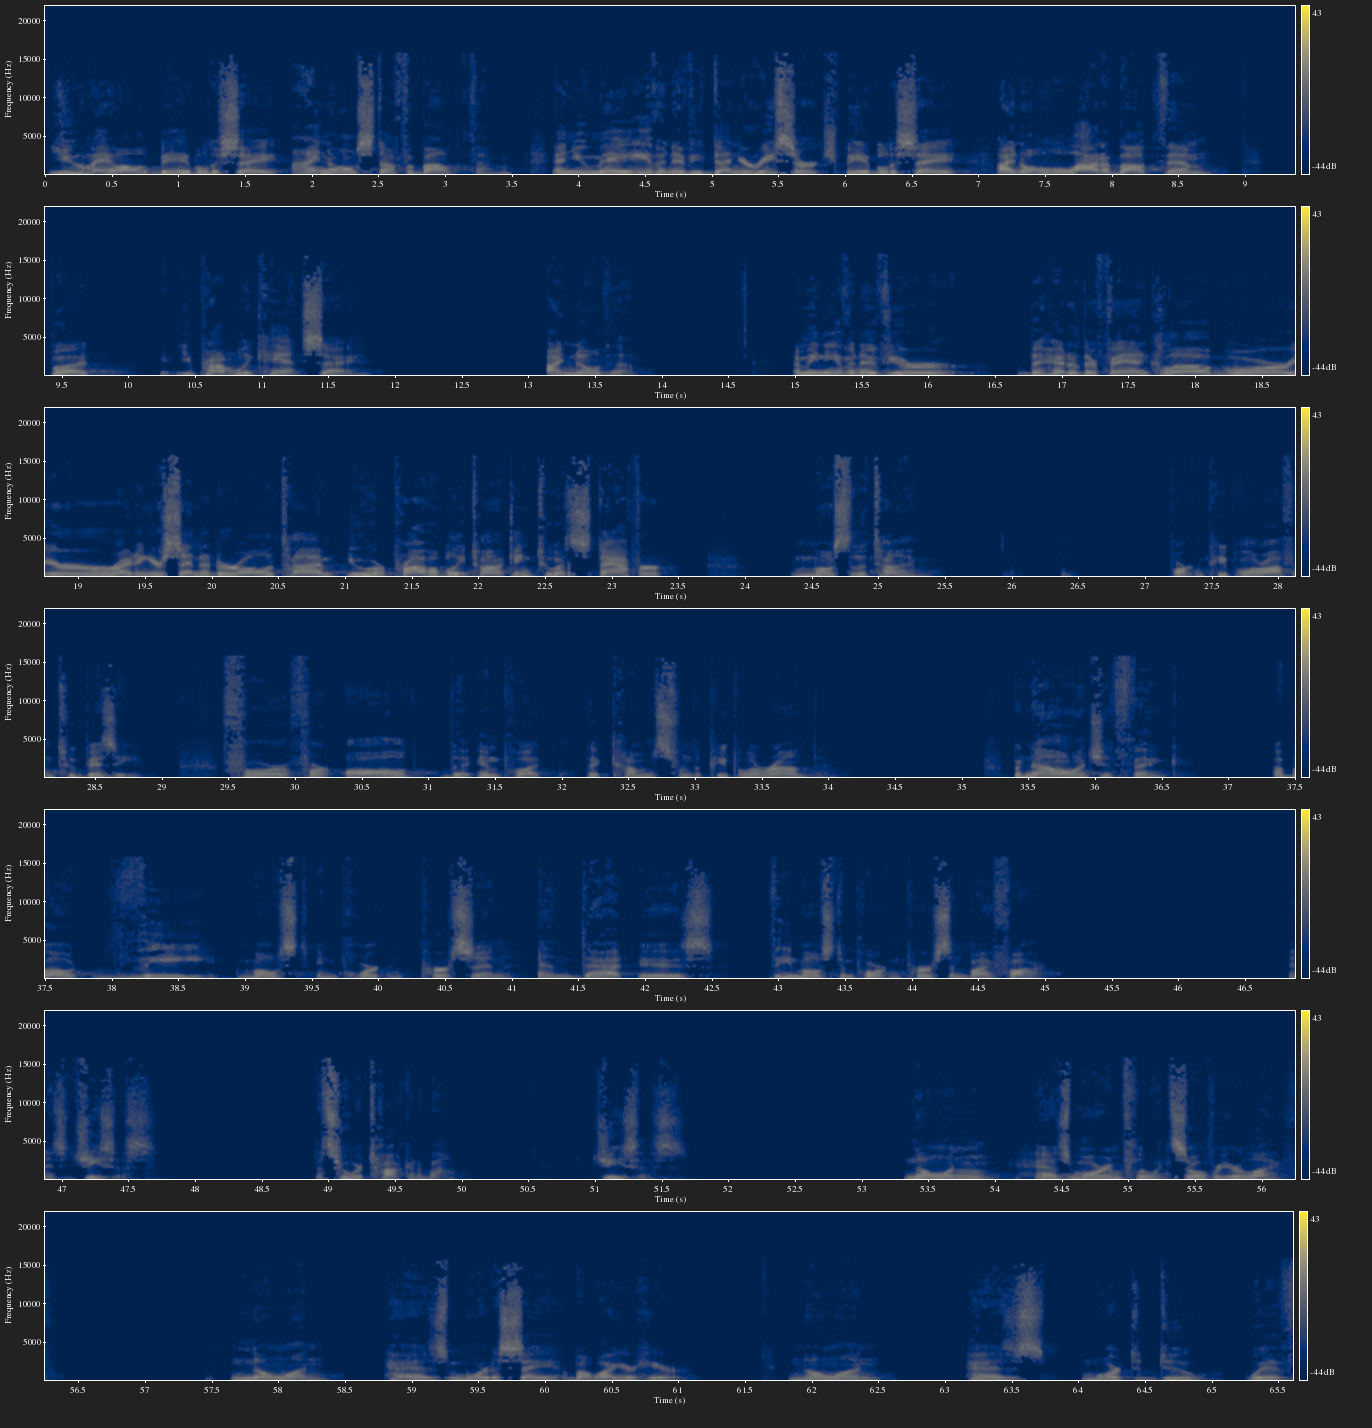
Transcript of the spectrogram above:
You may all be able to say, I know stuff about them. And you may even, if you've done your research, be able to say, I know a lot about them, but you probably can't say, I know them. I mean, even if you're the head of their fan club or you're writing your senator all the time, you are probably talking to a staffer most of the time. Important people are often too busy for, for all the input that comes from the people around them. But now I want you to think about the most important person, and that is the most important person by far. And it's Jesus. That's who we're talking about. Jesus. No one has more influence over your life. No one has more to say about why you're here. No one has more to do with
